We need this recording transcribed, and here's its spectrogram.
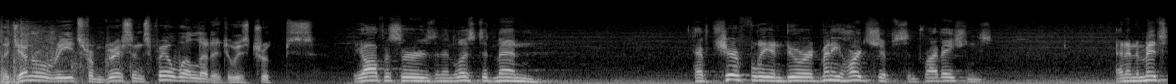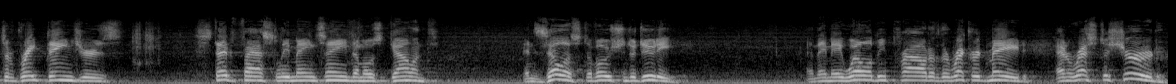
The general reads from Grierson's farewell letter to his troops. The officers and enlisted men have cheerfully endured many hardships and privations, and in the midst of great dangers, steadfastly maintained a most gallant and zealous devotion to duty. And they may well be proud of the record made and rest assured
